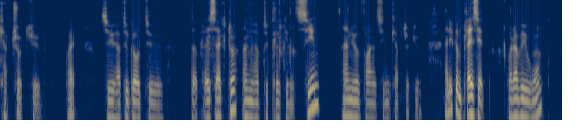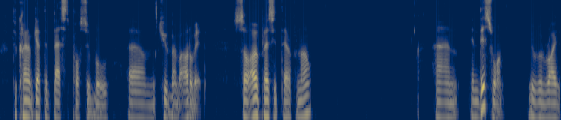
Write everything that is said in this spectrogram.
capture cube right? So you have to go to the place actor and you have to click in scene and you'll find scene capture cube. And you can place it wherever you want to kind of get the best possible um, cube map out of it so I'll place it there for now. And in this one you will write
